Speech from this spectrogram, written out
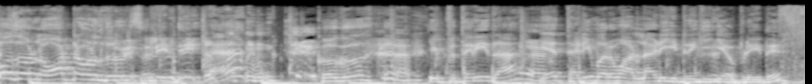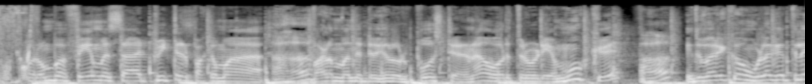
ஓசோன்ல ஓட்ட விழுந்துரும் சொல்லிட்டு. கோகு இப்ப தெரியுதா? ஏன் தனி மரமா அல்லாடிக்கிட்டு இருக்கீங்க அப்படின்னு? ரொம்ப ஃபேமஸா ட்விட்டர் பக்கமா. வளம் வந்துட்டு இருக்கிற ஒரு போஸ்ட் என்னன்னா ஒருத்தருடைய மூக்கு. இது வரைக்கும் உலகத்துல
